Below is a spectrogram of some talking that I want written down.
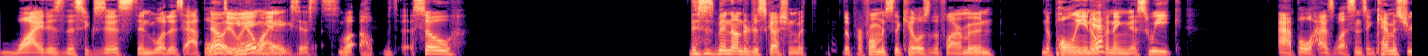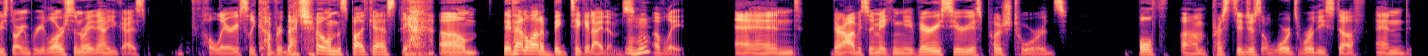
why does this exist and what is Apple no, doing? you know why and- it exists. Well, oh, so this has been under discussion with the performance of the Killers of the Flower Moon, Napoleon Yeah. opening this week. Apple has lessons in chemistry starring Brie Larson right now. You guys hilariously covered that show on this podcast. Yeah. Um, they've had a lot of big ticket items Mhm. of late, and they're obviously making a very serious push towards both um, prestigious, awards worthy stuff and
